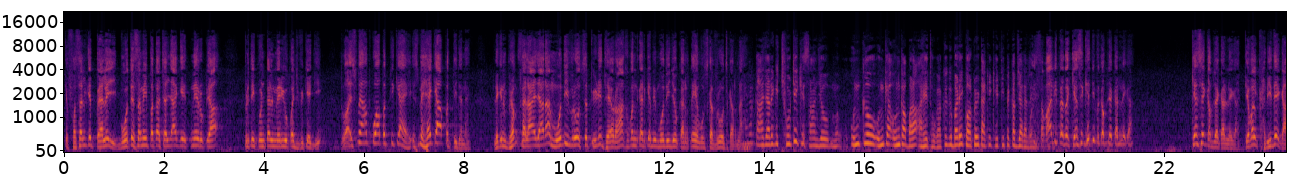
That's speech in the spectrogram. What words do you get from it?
कि फ़सल के पहले ही बोते समय ही पता चल जाए कि इतने रुपया प्रति क्विंटल मेरी उपज बिकेगी तो इसमें आपको आपत्ति क्या है? इसमें है क्या आपत्तिजनक? लेकिन भ्रम फैलाया जा रहा है मोदी विरोध से पीड़ित है और आँख बंद करके भी मोदी जो करते हैं वो उसका विरोध करना है। कहा जा रहा है कि छोटे किसान जो उनको उनका उनका बड़ा आहित होगा क्योंकि बड़े कॉर्पोरेट आके खेती पे कब्जा कर लेंगे। सवाल ही पैदा कैसे खेती पे कब्जा कर लेगा? कैसे कब्जा कर लेगा? केवल खरीदेगा?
